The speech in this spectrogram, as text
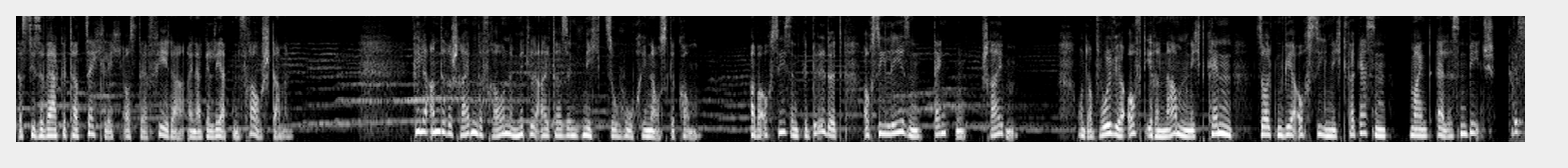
dass diese Werke tatsächlich aus der Feder einer gelehrten Frau stammen. Viele andere schreibende Frauen im Mittelalter sind nicht so hoch hinausgekommen. Aber auch sie sind gebildet, auch sie lesen, denken, schreiben. Und obwohl wir oft ihre Namen nicht kennen, sollten wir auch sie nicht vergessen, meint Alison Beach. Dies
